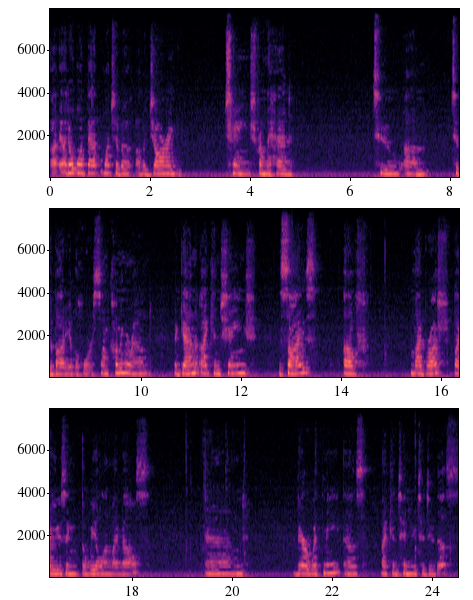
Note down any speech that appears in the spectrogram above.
I, I don't want that much of a, of a jarring change from the head to, um, to the body of the horse. So I'm coming around. Again, I can change the size of my brush by using the wheel on my mouse. And bear with me as I continue to do this.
